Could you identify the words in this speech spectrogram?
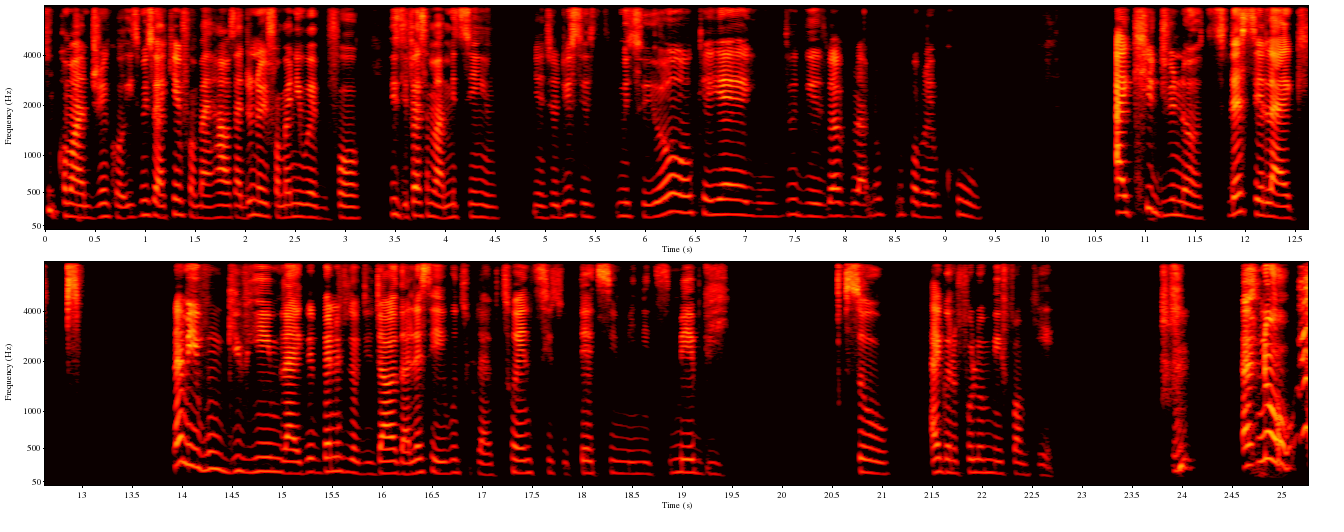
to come and drink or eat me. So I came from my house. I don't know you from anywhere before. This is the first time I'm meeting you. You introduce me to you. Oh, okay, yeah, you do this, blah, blah, blah. No, no problem, cool. I kid you not. Let's say like, let me even give him like the benefit of the doubt that let's say it even took like 20 to 30 minutes, maybe. So are you gonna follow me from here? Hmm? Uh, no.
